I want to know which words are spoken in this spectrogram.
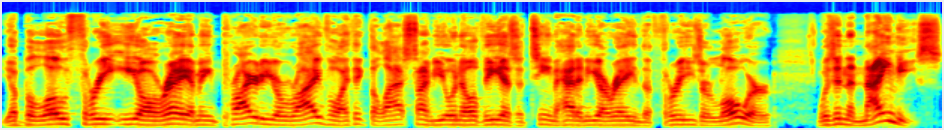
You're below three ERA. I mean, prior to your arrival, I think the last time UNLV as a team had an ERA in the threes or lower was in the 90s,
